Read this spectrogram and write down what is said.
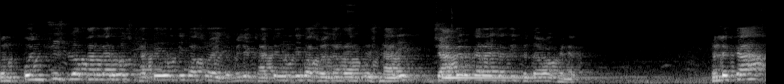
पण पंचवीस लोकांना रोज खाटेवरती बसवायचं म्हणजे खाटेवरती बसवायचं रामकृष्ण हरी जागर करायचा तिथं दवाखान्यात. म्हणलं का?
